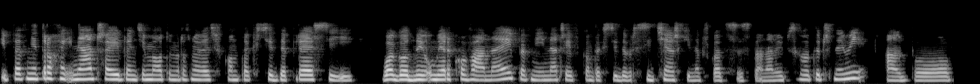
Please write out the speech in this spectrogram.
I pewnie trochę inaczej będziemy o tym rozmawiać w kontekście depresji łagodnej, umiarkowanej, pewnie inaczej w kontekście depresji ciężkiej, na przykład ze stanami psychotycznymi, albo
